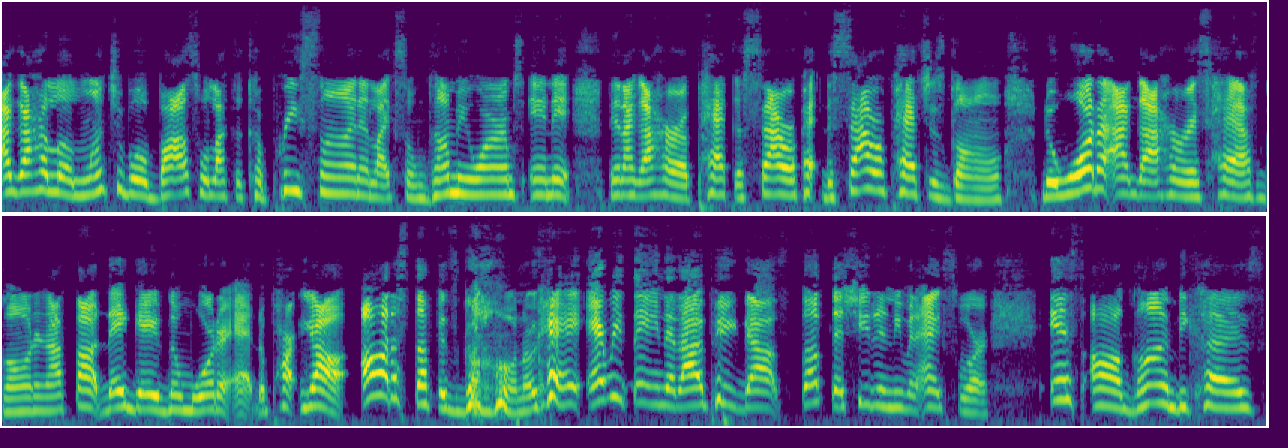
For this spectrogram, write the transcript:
I got her little Lunchable box with like a Capri Sun and like some gummy worms in it. Then I got her a pack of sour patch. The sour patch is gone. The water I got her is half gone, and I thought they gave them water at the park. Y'all, all the stuff is gone. Okay, everything that I picked out, stuff that she didn't even ask for, it's all gone because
